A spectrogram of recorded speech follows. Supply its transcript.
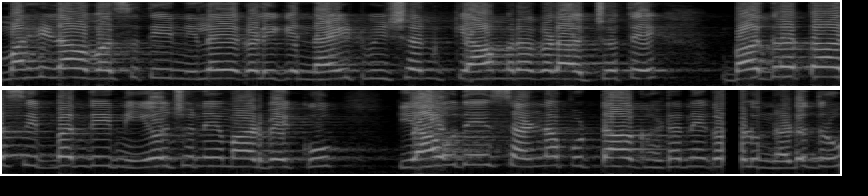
ಮಹಿಳಾ ವಸತಿ ನಿಲಯಗಳಿಗೆ ನೈಟ್ ವಿಷನ್ ಕ್ಯಾಮೆರಾಗಳ ಜೊತೆ ಭದ್ರತಾ ಸಿಬ್ಬಂದಿ ನಿಯೋಜನೆ ಮಾಡಬೇಕು. ಯಾವುದೇ ಸಣ್ಣ ಪುಟ್ಟ ಘಟನೆಗಳು ನಡೆದರೂ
